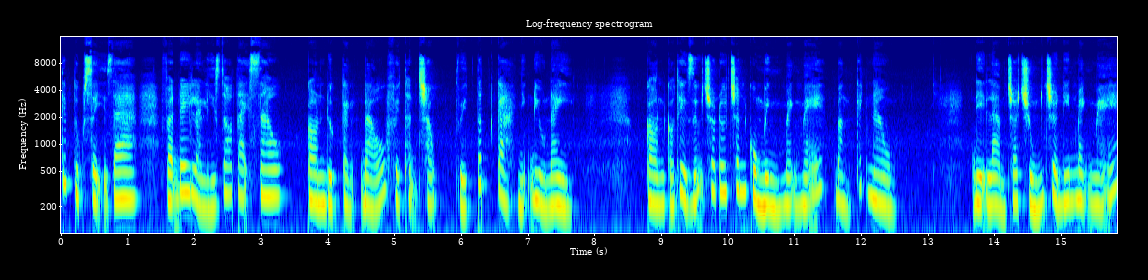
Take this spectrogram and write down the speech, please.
tiếp tục xảy ra, và đây là lý do tại sao con được cảnh báo phải thận trọng với tất cả những điều này. Con có thể giữ cho đôi chân của mình mạnh mẽ bằng cách nào? Để làm cho chúng trở nên mạnh mẽ,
